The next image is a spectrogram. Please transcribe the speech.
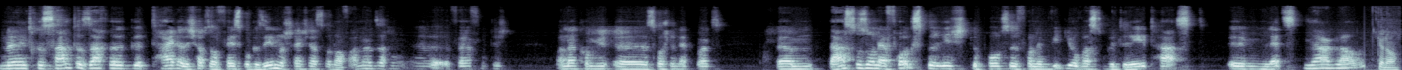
eine interessante Sache geteilt. Also ich habe es auf Facebook gesehen, wahrscheinlich hast du auch noch auf anderen Sachen äh, veröffentlicht, auf anderen äh, Social Networks. Ähm, da hast du so einen Erfolgsbericht gepostet von dem Video, was du gedreht hast im letzten Jahr, glaube ich. Genau.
